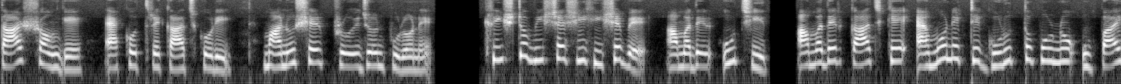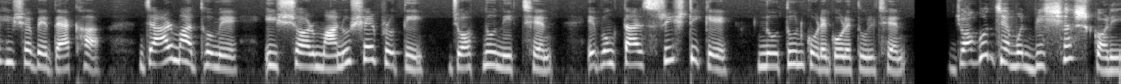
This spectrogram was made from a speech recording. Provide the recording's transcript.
তার সঙ্গে একত্রে কাজ করি মানুষের প্রয়োজন পূরণে। খ্রিস্ট বিশ্বাসী হিসেবে আমাদের উচিত আমাদের কাজকে এমন একটি গুরুত্বপূর্ণ উপায় হিসেবে দেখা, যার মাধ্যমে ঈশ্বর মানুষের প্রতি যত্ন নিচ্ছেন এবং তার সৃষ্টিকে নতুন করে গড়ে তুলছেন। জগৎ যেমন বিশ্বাস করে,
